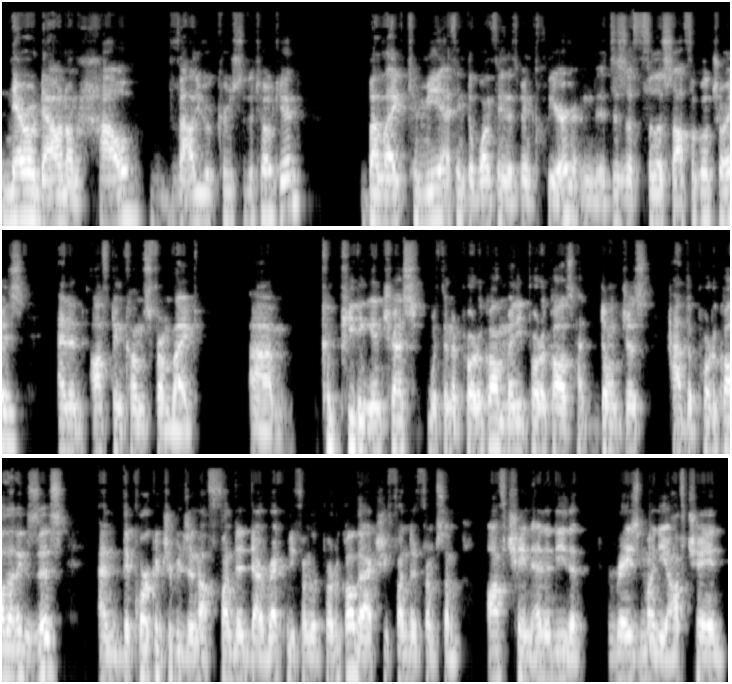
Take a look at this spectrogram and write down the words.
narrow down on how value accrues to the token. But like to me, I think the one thing that's been clear, and this is a philosophical choice, and it often comes from like um, competing interests within a protocol. Many protocols ha- don't just have the protocol that exists, and the core contributors are not funded directly from the protocol. They're actually funded from some off-chain entity that raised money off-chain.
